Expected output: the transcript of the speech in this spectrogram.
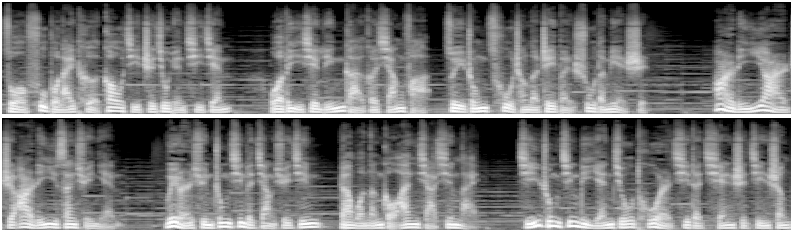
做富布莱特高级职救员期间。我的一些灵感和想法，最终促成了这本书的面世。二零一二至二零一三学年，威尔逊中心的奖学金让我能够安下心来，集中精力研究土耳其的前世今生。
